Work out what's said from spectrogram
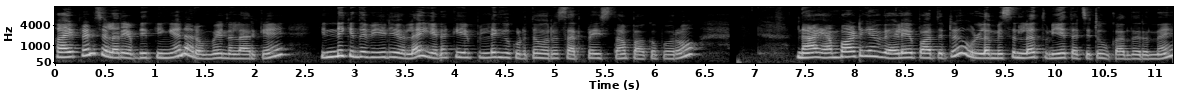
ஹாய் ஃப்ரெண்ட்ஸ் எல்லோரும் எப்படி இருக்கீங்க? நான் ரொம்பவே நல்லா இருக்கேன். இன்றைக்கி இந்த வீடியோவில் எனக்கு என் பிள்ளைங்க கொடுத்த ஒரு சர்ப்ரைஸ் தான் பார்க்க போகிறோம் நான் என் பாட்டுக்கு என் வேலையை பார்த்துட்டு உள்ள மிஷினில் துணியை தைச்சிட்டு உட்காந்துருந்தேன்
